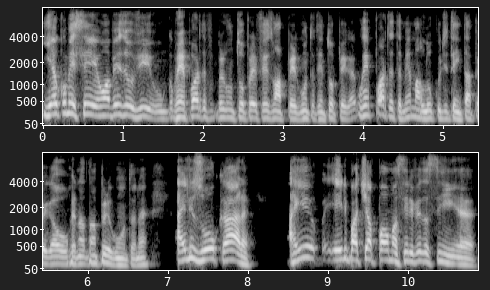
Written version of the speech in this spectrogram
e eu comecei, uma vez eu vi, um repórter perguntou para ele, fez uma pergunta, tentou pegar. O repórter também é maluco de tentar pegar o Renato na pergunta, né? Aí ele zoou o cara. Aí ele batia a palma assim, ele fez assim: é,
